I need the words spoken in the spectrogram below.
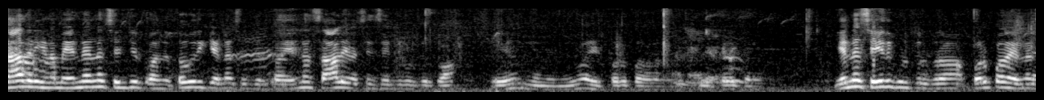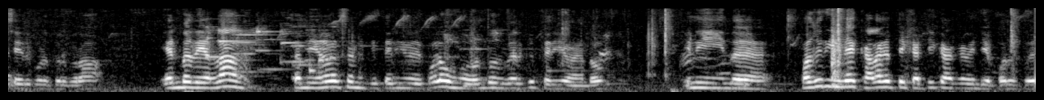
சாதனைகள் நம்ம என்னென்ன செஞ்சிருக்கோம் அந்த தொகுதிக்கு என்ன செஞ்சிருக்கோம் என்ன சாலை வசதி செஞ்சு கொடுத்துருக்கோம் பொறுப்பாளர் என்ன செய்து கொடுத்துருக்குறோம் பொறுப்பாளர் என்ன செய்து கொடுத்துருக்குறோம் என்பதையெல்லாம் தம்பி இளவரசனுக்கு தெரிவதை போல உங்கள் ஒன்பது பேருக்கு தெரிய வேண்டும். இனி இந்த பகுதியிலே கழகத்தை கட்டி காக்க வேண்டிய பொறுப்பு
